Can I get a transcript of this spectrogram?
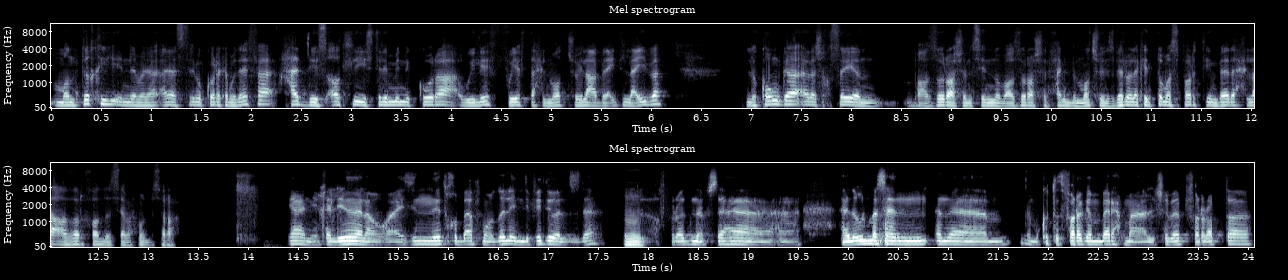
منطقي إن أنا أستلم الكورة كمدافع حد يسقط لي يستلم مني الكورة ويلف ويفتح الماتش ويلعب بقيه اللعيبة. لوكونجا أنا شخصيا بعذره عشان سنه بعذره عشان حجم الماتش بالنسبة له لكن توماس بارتي امبارح لا اعذار خالص يا محمود بصراحة يعني خلينا لو عايزين ندخل بقى في موضوع ال individuals ده مم. الأفراد نفسها هنقول مثلا أنا لما كنت أتفرج امبارح مع الشباب في الرابطة.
